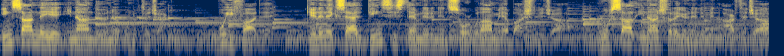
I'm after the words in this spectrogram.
İnsan neye inandığını unutacak. Bu ifade, geleneksel din sistemlerinin sorgulanmaya başlayacağı, ruhsal inançlara yönelimin artacağı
